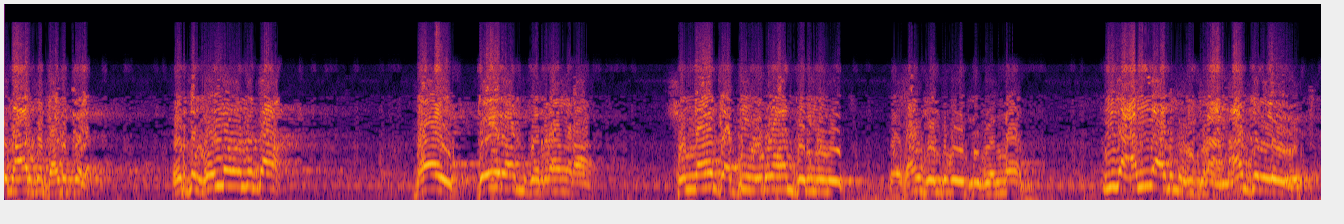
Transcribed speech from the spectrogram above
யாரும் மார்க்க தடுக்கல. ஒருத்தர் கொல்ல வந்துட்டான். பாய் ஜெயராம் சொல்றாங்கடா. சொன்னா தப்பி விடுவான்னு தெரியுது. பேசாம சொல்லிட்டு போயிட்டு கொண்டேன் இது அல்ல அனுமதிக்கிறான். நான் சொல்லது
